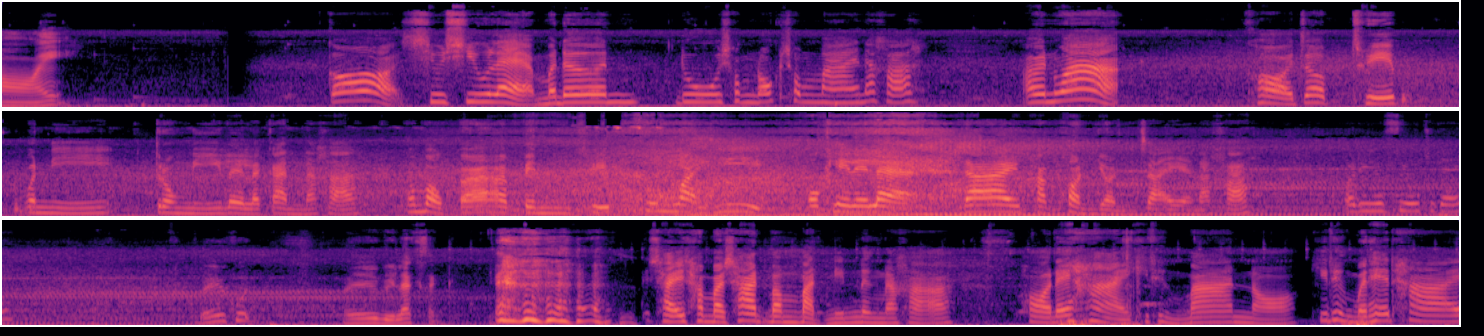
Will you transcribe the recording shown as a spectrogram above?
น้อย ก็ชิวๆแหละ มาเดินดูชมนกชมไม้นะคะ เอาเป็นว่าขอจบทริปวันนี้ตรงนี้เลยละกันนะคะ ต้องบอกว่าเป็นทริปครึ่งวันที่โอเคเลยแหละ ได้พักผ่อนหย่อนใจอะนะคะ What do you feel today very good very relaxing ใช้ธรรมชาติบำบัดนิดนึงนะคะ พอได้หายคิดถึงบ้านเนาะคิดถึงประเทศไทย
